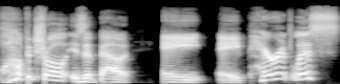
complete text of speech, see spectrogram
Paw Patrol is about a a parentless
